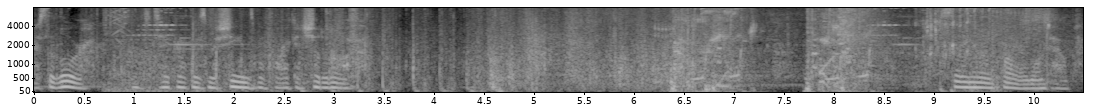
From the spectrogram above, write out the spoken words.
There's the lure. I have to take out these machines before I can shut it off. Setting it on fire won't help.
